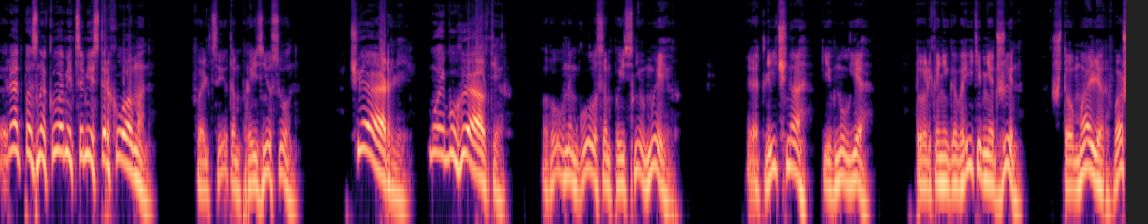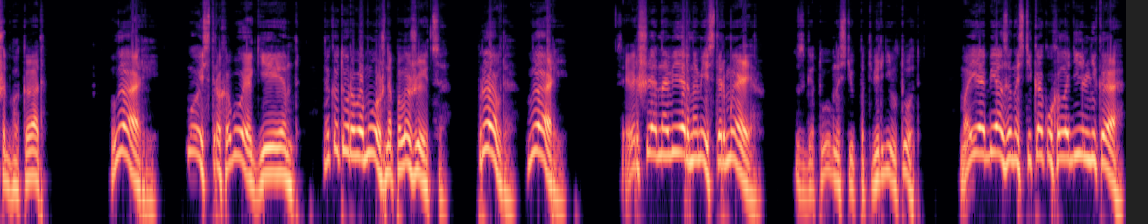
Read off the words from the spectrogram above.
«Рад познакомиться, мистер Холман!» Фальцетом произнес он. «Чарли, мой бухгалтер!» Ровным голосом пояснил Мэйр. «Отлично!» — кивнул я. «Только не говорите мне, Джин, что Майлер ваш адвокат». «Ларри, мой страховой агент, на которого можно положиться. Правда, Ларри?» «Совершенно верно, мистер Мэйр!» — с готовностью подтвердил тот. «Мои обязанности, как у холодильника,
